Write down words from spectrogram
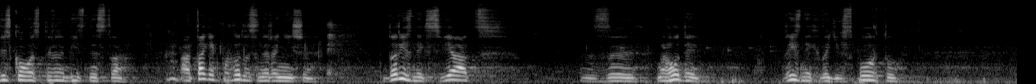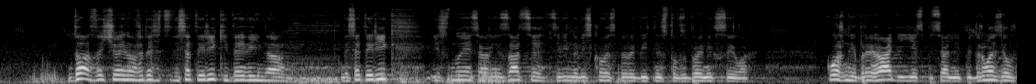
військового співробітництва, а так, як проходилося не раніше. До різних свят, з нагоди різних видів спорту. Да, звичайно, вже 10, 10 рік іде війна. 10 рік існує ця організація цивільно-військове співробітництво в Збройних силах. Кожній бригаді є спеціальний підрозділ,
